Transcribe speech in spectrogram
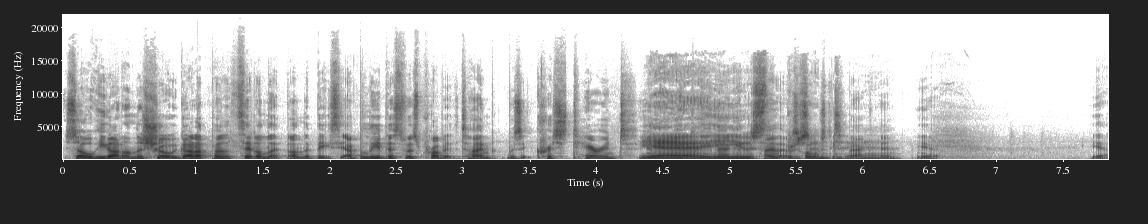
So he got on the show. He got up and sit on the on the big seat. I believe this was probably at the time. Was it Chris Tarrant? in the Yeah, UK he was the that was hosting presenter, back yeah. then. Yeah, yeah.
